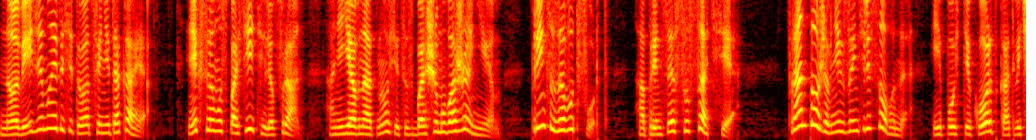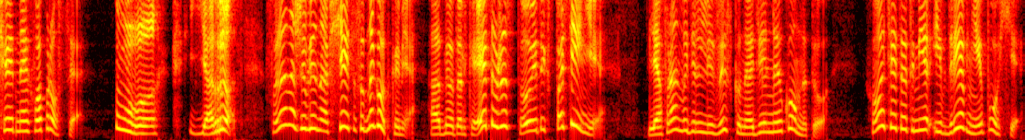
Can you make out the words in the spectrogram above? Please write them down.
Но, видимо, эта ситуация не такая. И к своему спасителю, Фран, они явно относятся с большим уважением. Принца зовут Фурт, а принцессу Сатсия — Фран тоже в них заинтересована, и пусть и коротко отвечает на их вопросы. Ох, я рад! Фран оживленно общается с одногодками, одно только это уже стоит их спасения. Для Фран выделили изысканную отдельную комнату. Хоть этот мир и в древней эпохе,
